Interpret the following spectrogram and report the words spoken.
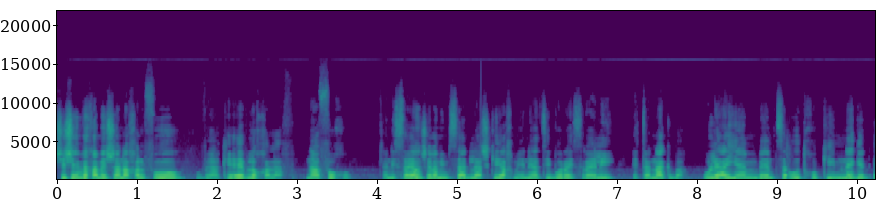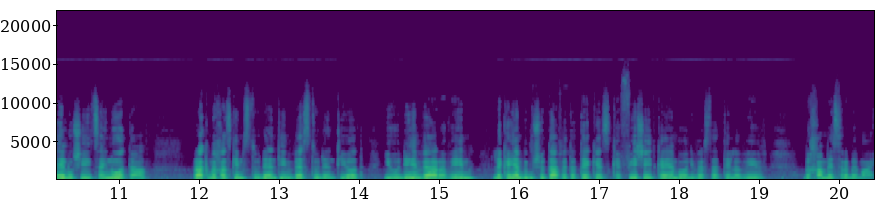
65 שנה חלפו, והכאב לא חלף. נהפוך הוא. הניסיון של הממסד להשכיח מעיני הציבור הישראלי את הנכבה ולאיים באמצעות חוקים נגד אלו שיציינו אותה, רק מחזקים סטודנטים וסטודנטיות, יהודים וערבים, לקיים במשותף את הטקס כפי שהתקיים באוניברסיטת תל אביב ב-15 במאי.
